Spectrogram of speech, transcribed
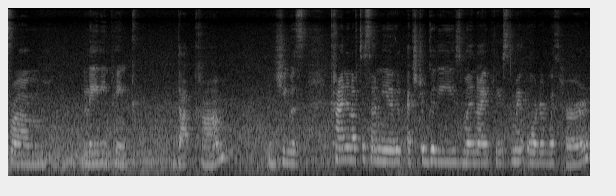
from laydpynk.com. And she was kind enough to send me extra goodies when I placed my order with her.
